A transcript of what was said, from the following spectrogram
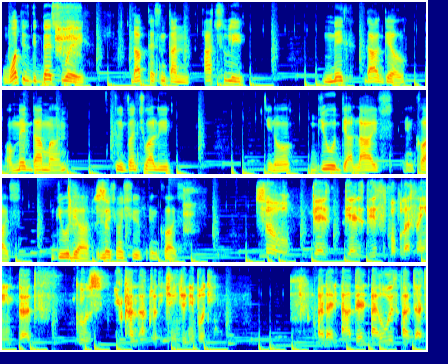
what is the best way that person can actually make that girl or make that man to eventually, you know, build their lives in Christ, build their relationship in Christ? So, there's there's this popular saying that goes, "You can't actually change anybody." And I added, I always add that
